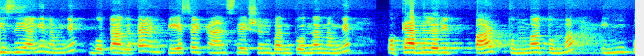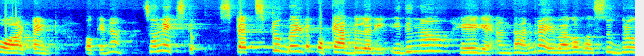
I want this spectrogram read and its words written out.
ಈಸಿಯಾಗಿ ನಮಗೆ ಗೊತ್ತಾಗುತ್ತೆ. And P S I translation ಬಂತು ಅಂದಾಗ ನಮಗೆ ಒಕ್ಯಾಬುಲರಿ ಪಾರ್ಟ್ ತುಂಬಾ ತುಂಬಾ ಇಂಪಾರ್ಟೆಂಟ್ ಓಕೆನಾ so next steps to build vocabulary ಇದನ್ನ ಹೇಗೆ ಅಂತ ಅಂದ್ರೆ ಇವಾಗ ಹೊಸಬ್ರು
